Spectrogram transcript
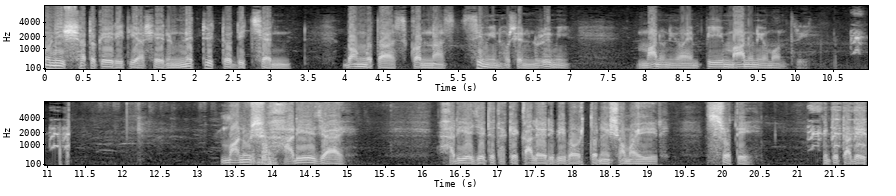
উনিশ শতকের ইতিহাসের নেতৃত্ব দিচ্ছেন বঙ্গতাস কন্যা সিমিন হোসেন রিমি, মাননীয় এমপি, মাননীয় মন্ত্রী। মানুষ হারিয়ে যায়, হারিয়ে যেতে থাকে কালের বিবর্তনে সময়ের স্রোতে। কিন্তু তাদের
